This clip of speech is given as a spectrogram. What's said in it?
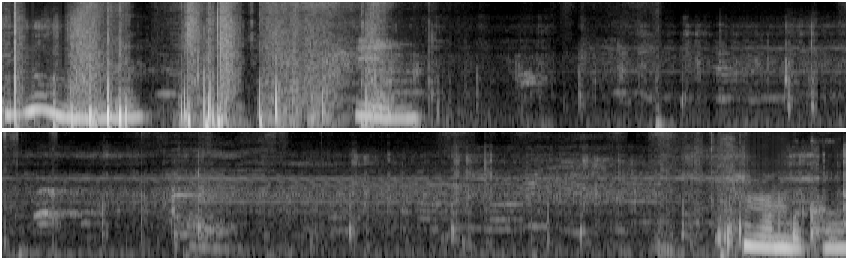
Biliyor? Değilim. Hemen bakalım.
